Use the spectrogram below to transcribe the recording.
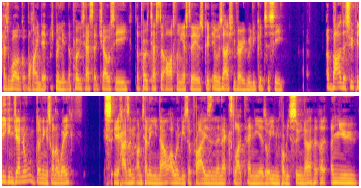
as well got behind it was brilliant. The protest at Chelsea, the protest at Arsenal yesterday was good. It was actually very, really good to see. About the Super League in general, don't think it's gone away. It hasn't. I'm telling you now. I wouldn't be surprised in the next like ten years or even probably sooner. A, a new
